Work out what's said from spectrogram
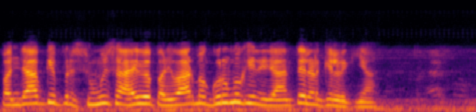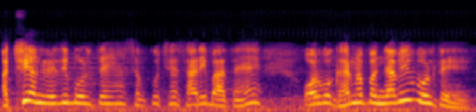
पंजाब की पृष्ठभूमि से आए हुए परिवार में गुरुमुखी नहीं जानते लड़के लड़कियाँ। अच्छी अंग्रेज़ी बोलते हैं, सब कुछ है, सारी बातें हैं, और वो घर में पंजाबी भी बोलते हैं।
